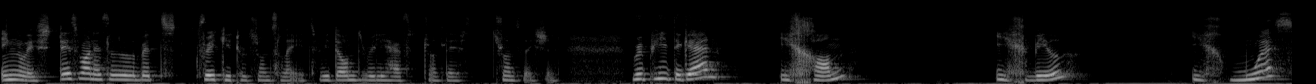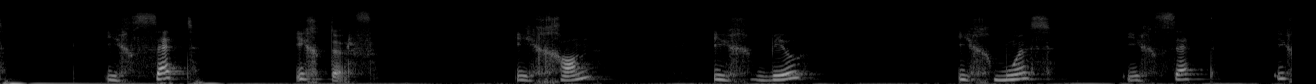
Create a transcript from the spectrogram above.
English. This one is a little bit tricky to translate. We don't really have transla translation. Repeat again. Ich kann. Ich will. Ich muss. Ich set. Ich darf. Ich kann. Ich will. Ich muss. Ich set. Ich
